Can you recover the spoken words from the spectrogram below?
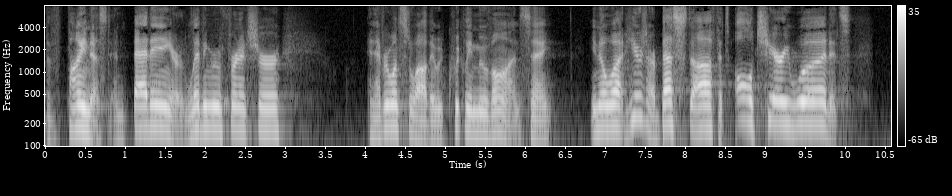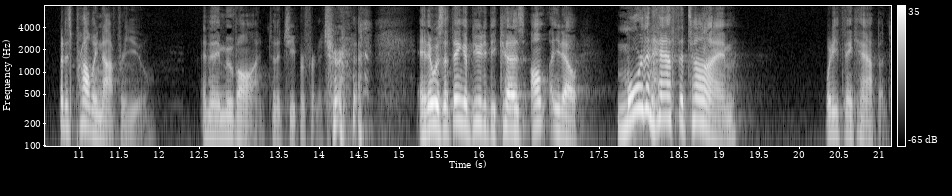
the finest in bedding or living room furniture. And every once in a while, they would quickly move on, saying, you know what, here's our best stuff. It's all cherry wood, it's, but it's probably not for you. And then they move on to the cheaper furniture. and it was a thing of beauty because, um, you know, more than half the time, what do you think happened?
